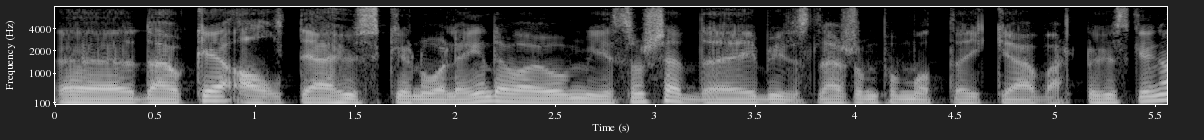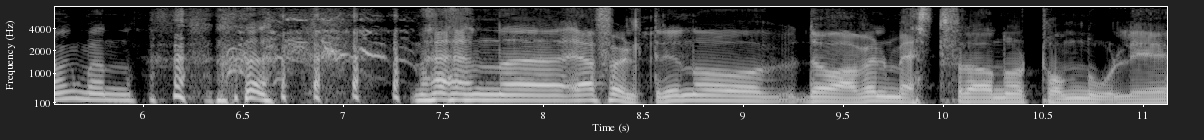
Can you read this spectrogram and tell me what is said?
Eh, Det er jo ikke alt jeg husker nå lenger. Det var jo mye som skjedde i begynnelsen her som på en måte ikke er verdt å huske engang, men Men eh, jeg fulgte inn, og det var vel mest fra når Tom Nordli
